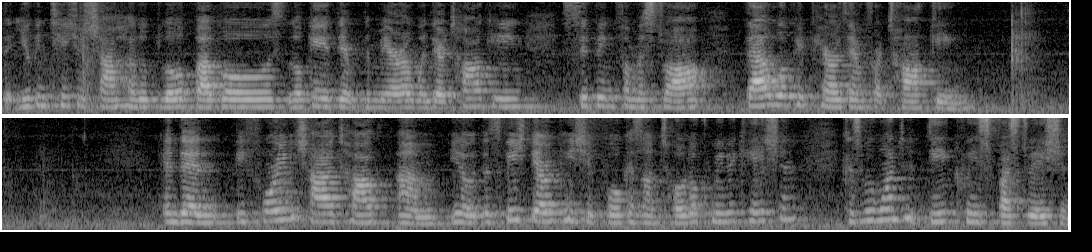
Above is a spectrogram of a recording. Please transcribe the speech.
that you can teach your child how to blow bubbles, looking at the, mirror when they're talking, sipping from a straw. That will prepare them for talking. And then before your child talk, um, you know, the speech therapy should focus on total communication because we want to decrease frustration.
